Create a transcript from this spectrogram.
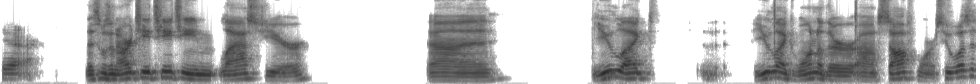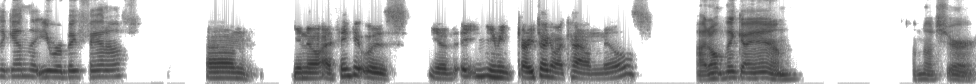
Yeah, This was an RTT team last year. Uh, you liked you liked one of their uh, sophomores. Who was it again that you were a big fan of? um, you know, I think it was. You know, you mean? Are you talking about Kyle Mills? I don't think I am. I'm not sure.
